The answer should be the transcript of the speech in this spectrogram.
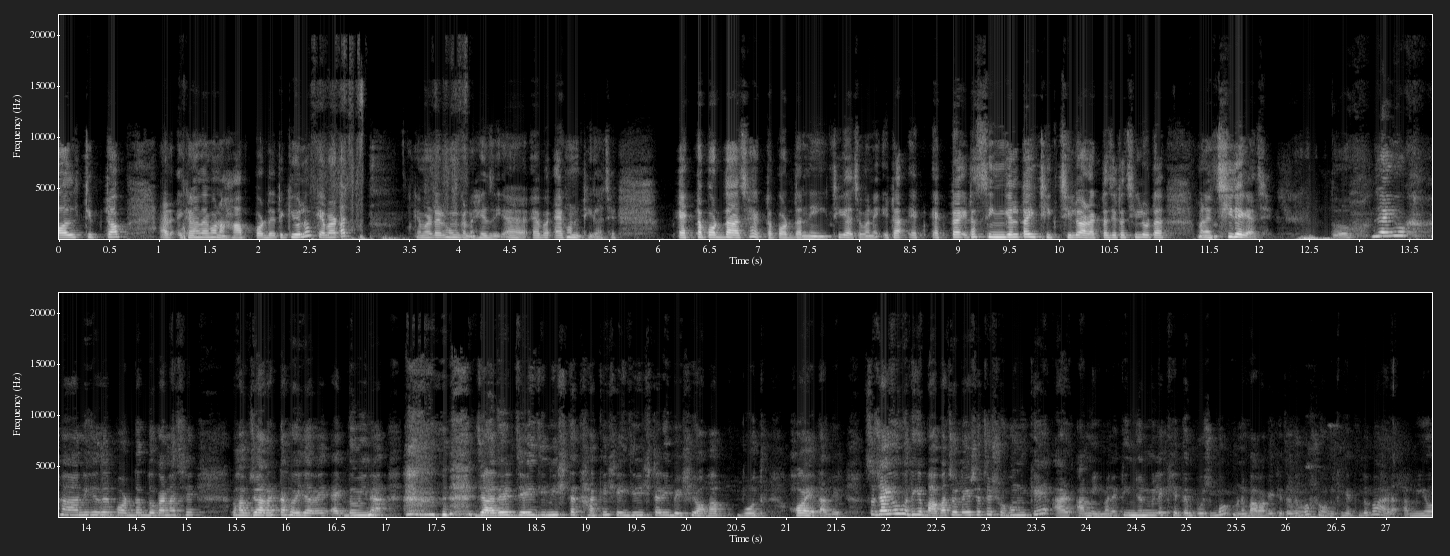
অল টিপটপ আর এখানে দেখো না হাফ পর্দা এটা কি হলো ক্যামেরাটা ক্যামেরাটা এরকম কেন? হেজি এখন ঠিক আছে। একটা পর্দা আছে, একটা পর্দা নেই, ঠিক আছে? মানে এটা এক- একটা, এটা সিঙ্গেলটাই ঠিক ছিল আর একটা যেটা ছিল ওটা মানে ছিঁড়ে গেছে। তো যাই হোক নিজেদের পর্দার দোকান আছে। ভাবছ আর একটা হয়ে যাবে? একদমই না। যাদের যেই জিনিসটা থাকে, সেই জিনিসটারই বেশি অভাব বোধ হয় তাদের। তো যাই হোক, ওদিকে বাবা চলে এসেছে সোহমকে আর আমি। মানে তিনজন মিলে খেতে বসবো। মানে বাবাকে খেতে দেবো, সোহমকে খেতে দেবো আর আমিও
